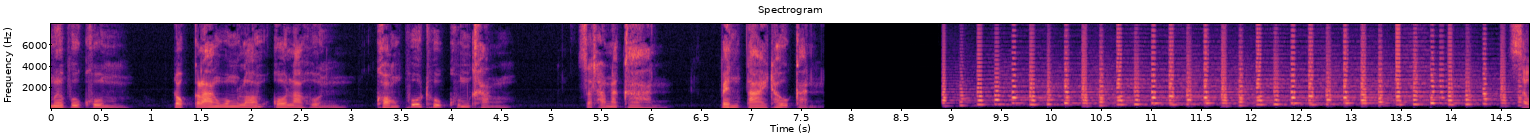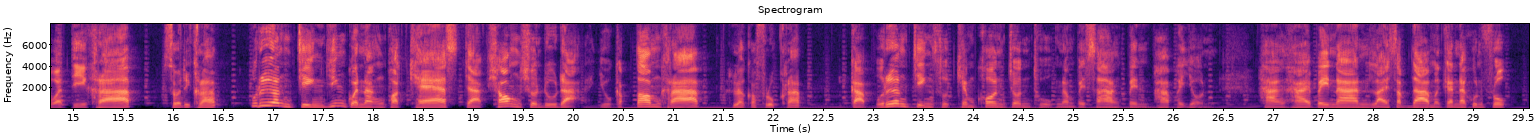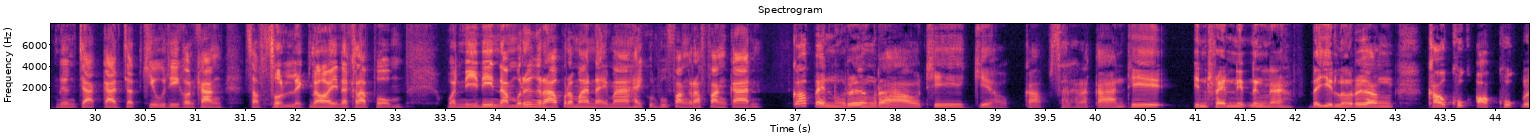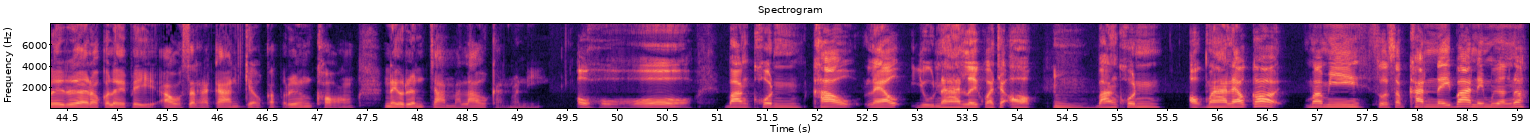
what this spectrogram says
เมื่อผู้คุมตกกลางวงล้อมโกลาหลของผู้ถูกคุมขัง สถานการณ์เป็นตายเท่ากัน สวัสดีครับ สวัสดีครับ เรื่องจริงยิ่งกว่าหนังพอดแคสต์จากช่องชวนดูดะอยู่กับต้อมครับ แล้วก็ฟลุกครับ กับเรื่องจริงสุดเข้มข้นจนถูกนำไปสร้างเป็นภาพยนตร์ ห่างหายไปนานหลายสัปดาห์เหมือนกันนะคุณฟลุก เนื่องจากการจัดคิวที่ค่อนข้างสับสนเล็กน้อยนะครับผม วันนี้นี่นำเรื่องราวประมาณไหนมาให้คุณผู้ฟังรับฟังกัน ก็เป็นเรื่องราวที่เกี่ยวกับสถานการณ์ที่อินเทรนด์นิดหนึ่งนะ ได้ยินเรื่องเข้าคุกออกคุกเรื่อยๆ เราก็เลยไปเอาสถานการณ์เกี่ยวกับเรื่องของในเรือนจำมาเล่ากันวันนี้ โอ้โห บางคนเข้าแล้วอยู่นานเลยกว่าจะออกอืมบางคนออกมาแล้วก็ มามีส่วนสำคัญในบ้านในเมืองเนาะ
